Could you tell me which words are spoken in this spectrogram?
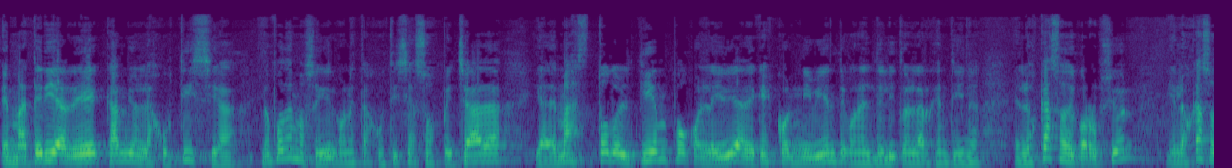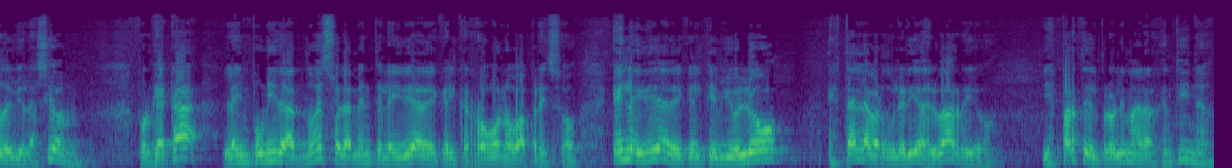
En materia de cambio en la justicia, no podemos seguir con esta justicia sospechada y además todo el tiempo con la idea de que es conniviente con el delito en la Argentina, en los casos de corrupción y en los casos de violación. Porque acá la impunidad no es solamente la idea de que el que robó no va preso, es la idea de que el que violó está en la verdulería del barrio. Y es parte del problema de la Argentina.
